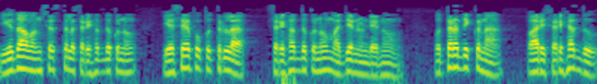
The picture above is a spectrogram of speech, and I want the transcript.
యూదా వంశస్థుల సరిహద్దుకును. యోసేపు పుత్రుల సరిహద్దుకును మధ్య నుండెను. ఉత్తర దిక్కున వారి సరిహద్దు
